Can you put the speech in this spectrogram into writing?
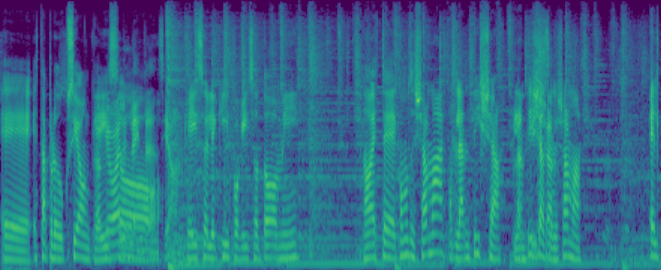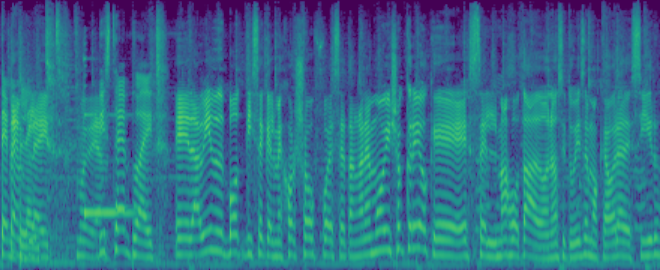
eh, esta producción que, Lo que hizo vale es la intención. que hizo el equipo, que hizo Tommy. No, este, ¿cómo se llama? Esta plantilla. Plantilla, Plantilla. se le llama. El template. Template. Muy bien. This template. Eh, David Bot dice que el mejor show fue Zetangana Movie. Yo creo que es el más votado, ¿no? Si tuviésemos que ahora decir.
